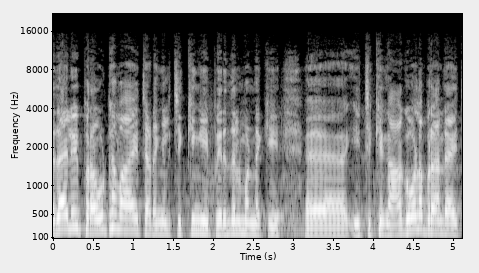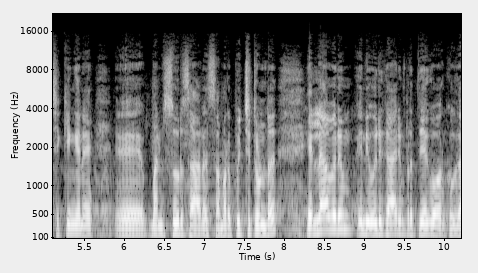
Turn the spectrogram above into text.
ഏതായാലും ഈ പ്രൗഢമായ ചടങ്ങിൽ ചിക്കിങ് ഈ പെരിന്തൽമണ്ണയ്ക്ക് ഈ ചിക്കിങ് ആഗോള ബ്രാൻഡായ ചിക്കിങ്ങിനെ മൻസൂർ സാറ് സമർപ്പിച്ചിട്ടുണ്ട്. എല്ലാവരും ഇനി ഒരു കാര്യം പ്രത്യേകം ഓർക്കുക.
